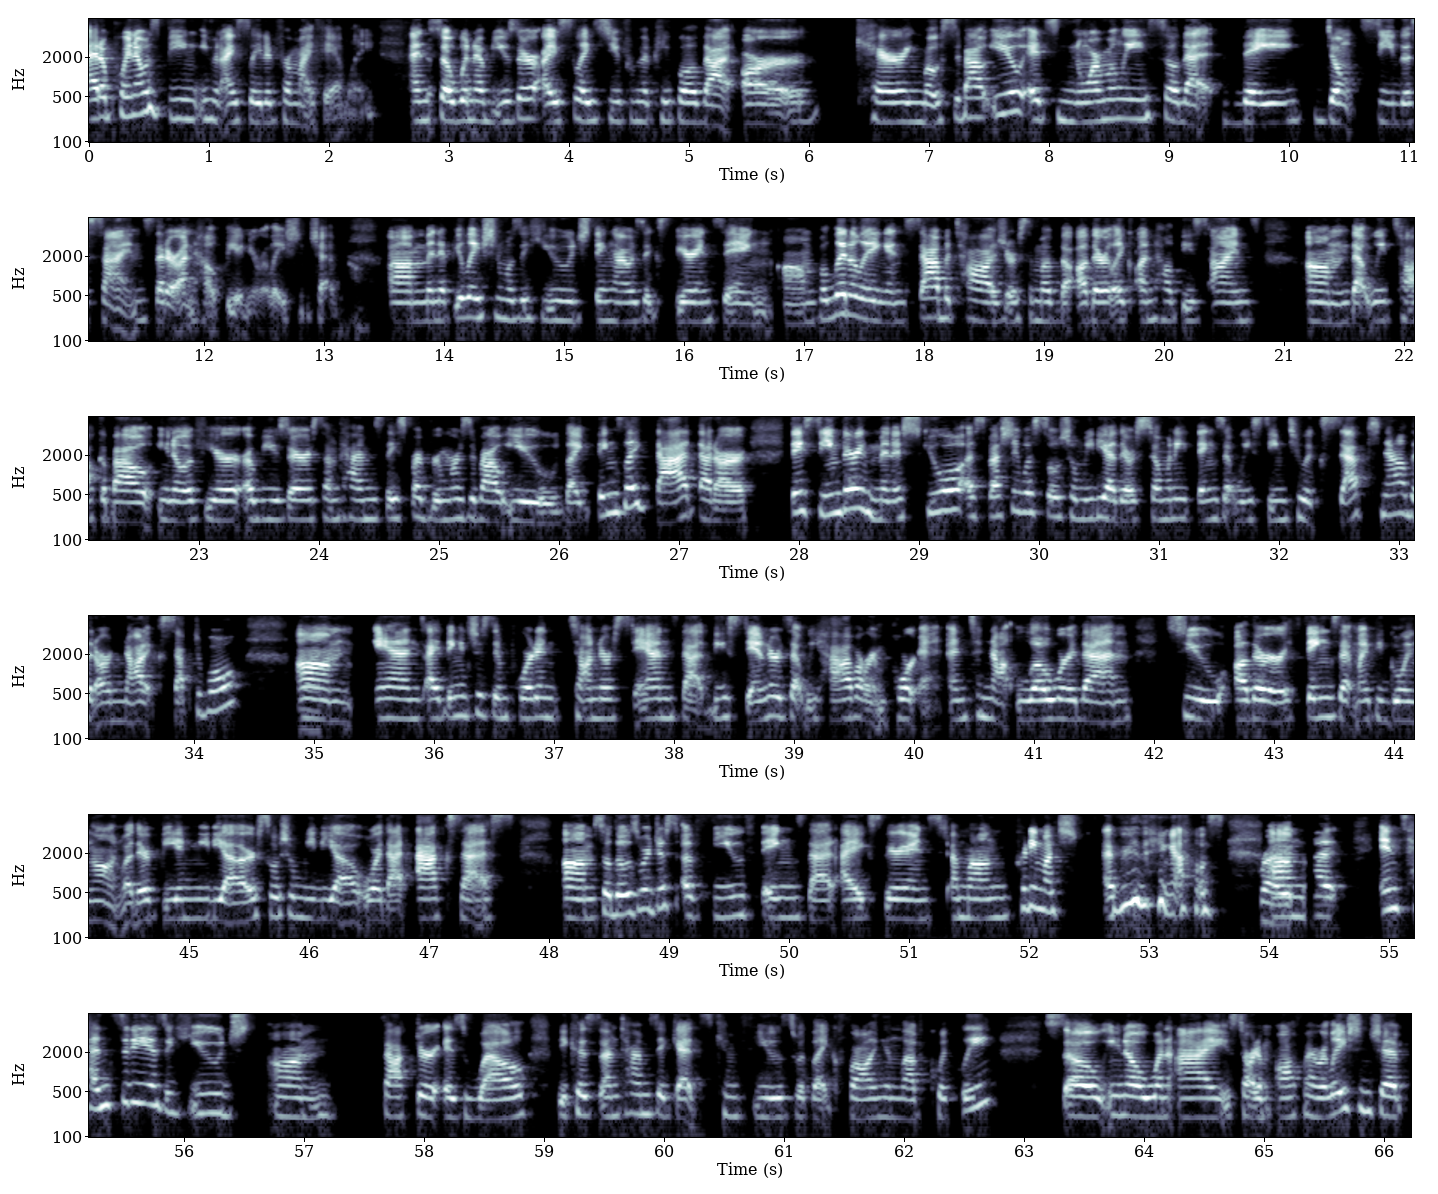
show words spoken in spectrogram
At a point, I was being even isolated from my family. And so when an abuser isolates you from the people that are caring most about you, it's normally so that they don't see the signs that are unhealthy in your relationship. Um, manipulation was a huge thing I was experiencing, um, belittling and sabotage are some of the other like unhealthy signs um, that we talk about. You know, if you're abuser, sometimes they spread rumors about you, like things like that, that are, they seem very minuscule, especially with social media. There's so many things that we seem to accept now that are not acceptable. Right. Um, and I think it's just important to understand that these standards that we have are important and to not lower them to other things that might be going on, whether it be in media or social media or that access. Um, so those were just a few things that I experienced among pretty much everything else. Right. Um, but intensity is a huge um, factor as well because sometimes it gets confused with like falling in love quickly. So, you know, when I started off my relationship,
